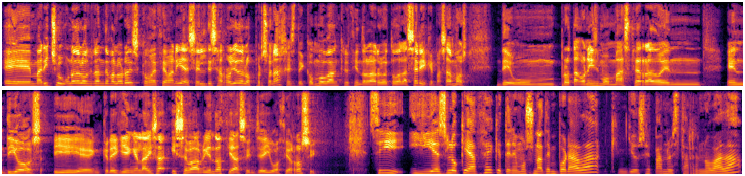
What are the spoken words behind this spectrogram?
Eh, Marichu, uno de los grandes valores, como decía María, es el desarrollo de los personajes, de cómo van creciendo a lo largo de toda la serie, que pasamos de un protagonismo más cerrado en, en Dios y en Craig y en Eliza, y se va abriendo hacia Senjay o hacia Rossi. Sí, y es lo que hace que tenemos una temporada que yo sepa no está renovada.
